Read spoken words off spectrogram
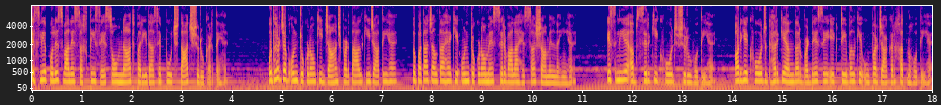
इसलिए पुलिस वाले सख्ती से सोमनाथ परीदा से पूछताछ शुरू करते हैं। उधर जब उन टुकड़ों की जाँच पड़ताल की जाती है तो पता चलता है कि उन टुकड़ों में सिर वाला हिस्सा शामिल नहीं है। इसलिए अब सिर की खोज शुरू होती है, और ये खोज घर के अंदर बड्ढे से एक टेबल के ऊपर जाकर खत्म होती है।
